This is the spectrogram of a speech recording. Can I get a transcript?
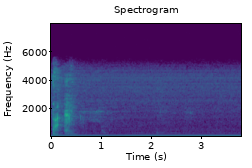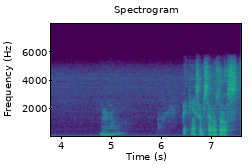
Tak. No. Pěkně jsem se rozrost.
